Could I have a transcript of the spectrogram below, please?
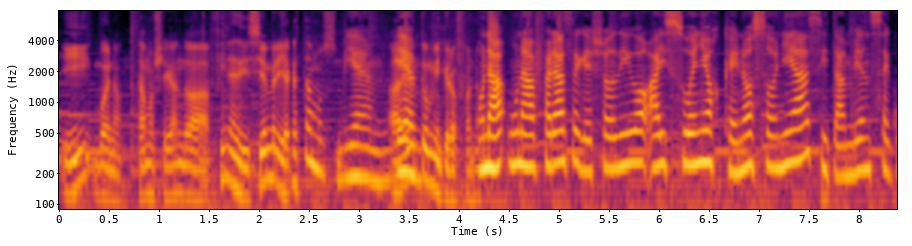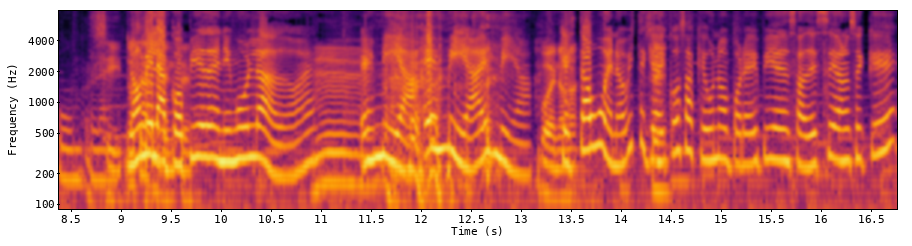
Y bueno, estamos llegando a fines de diciembre y acá estamos. Bien, Adelante bien. un micrófono. Una, una frase que yo digo, hay sueños que no soñás y también se cumplen. Sí, no me la copié de ningún lado, ¿eh? Mm. Es mía, es mía, es mía. Bueno, que está bueno, viste que sí. hay cosas que uno por ahí piensa, desea, no sé qué,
